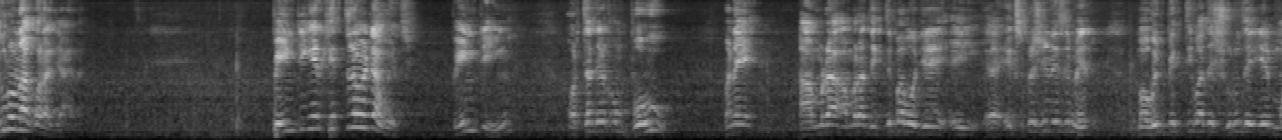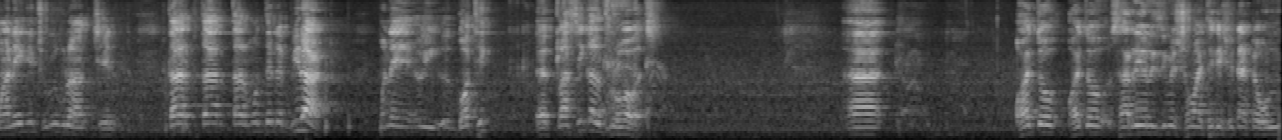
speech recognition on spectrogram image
তুলনা করা যায় না। পেন্টিংয়ের ক্ষেত্রেও এটা হয়েছে। পেন্টিং অর্থাৎ এরকম বহু মানে আমরা আমরা দেখতে পাবো যে এই এক্সপ্রেশনিজমের বা অভিব্যক্তিবাদের শুরুতে যে মানে যে ছবিগুলো আঁকছেন, তার তার তার মধ্যে একটা বিরাট মানে ওই গথিক ক্লাসিক্যাল প্রভাব আছে। হয়তো হয়তো সারিয়ালিজমের সময় থেকে সেটা একটা অন্য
